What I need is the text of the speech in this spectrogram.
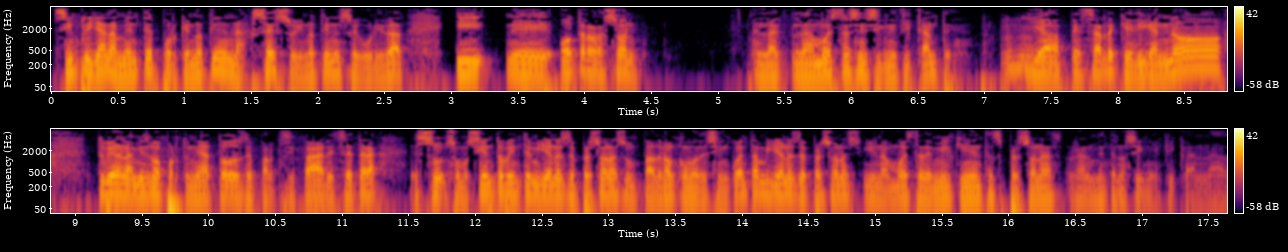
simple y llanamente porque no tienen acceso y no tienen seguridad. Y eh, otra razón, la, la muestra es insignificante. Y a pesar de que digan, no, tuvieron la misma oportunidad todos de participar, etcétera, somos 120 millones de personas, un padrón como de 50 millones de personas y una muestra de 1.500 personas realmente no significa nada.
